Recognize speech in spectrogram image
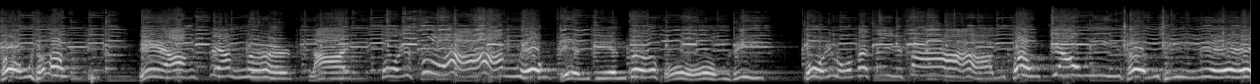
口生，两相儿来对双流，偏见的红鲤坠落在西山峰，叫一声姐。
